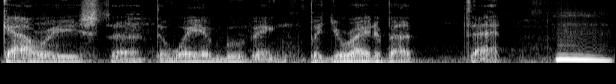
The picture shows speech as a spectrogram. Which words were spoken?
galleries, the the way of moving. But you're right about that. And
